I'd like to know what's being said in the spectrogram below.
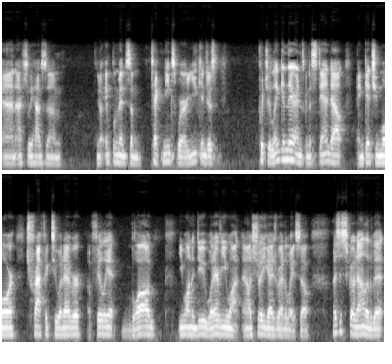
and actually have some, you know, implement some techniques where you can just put your link in there and it's going to stand out and get you more traffic to whatever affiliate blog you want to do whatever you want and I'll show you guys right away. So let's just scroll down a little bit.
